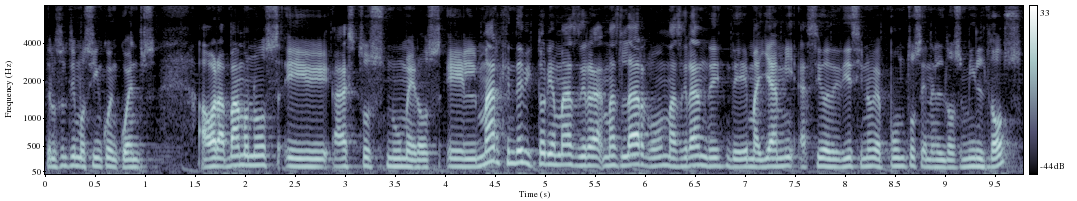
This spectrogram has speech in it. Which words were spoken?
de los últimos cinco encuentros. Ahora vámonos eh, a estos números. El margen de victoria más, más largo, más grande de Miami ha sido de 19 puntos en el 2002,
